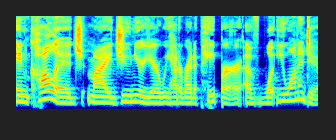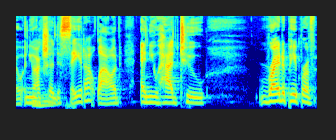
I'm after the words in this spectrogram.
in college, my junior year, we had to write a paper of what you want to do, and you actually mm-hmm. had to say it out loud, and you had to write a paper of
